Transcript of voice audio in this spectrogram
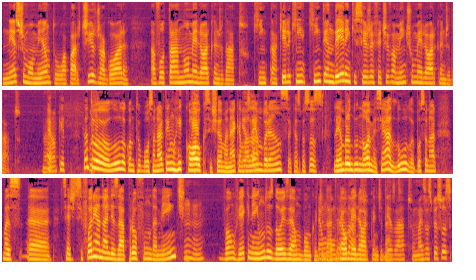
neste momento, ou a partir de agora, a votar no melhor candidato. Que, aquele que, que entenderem que seja efetivamente o melhor candidato. né? É, porque tanto o Lula quanto o Bolsonaro tem um recall que se chama, né? Que é uma Exato. lembrança, que as pessoas lembram do nome, assim, ah, Lula, Bolsonaro. Mas eh, se, se forem analisar profundamente, vão ver que nenhum dos dois é um bom candidato. É, bom o melhor candidato. Exato, mas as pessoas.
